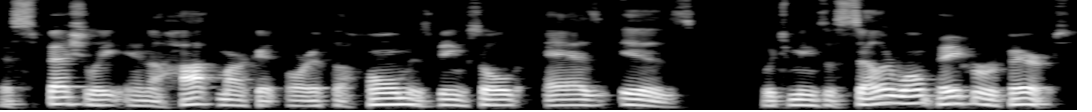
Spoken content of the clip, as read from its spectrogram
especially in a hot market or if the home is being sold as is, which means the seller won't pay for repairs.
